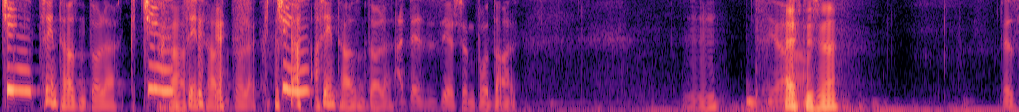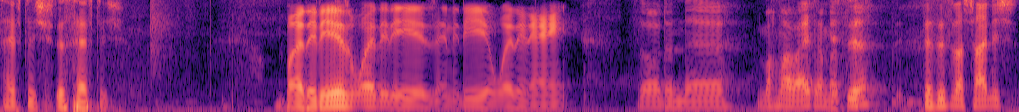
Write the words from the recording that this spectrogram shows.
Kching, 10.000 Dollar. Kching, Krass. 10.000 Dollar. Kching, 10.000 Dollar. Ah, das ist ja schon brutal. Ja, Heftig, ne? Das ist heftig, das ist heftig. But it is what it is and it is what it ain't. So, dann äh, mach mal weiter, Das Matze. ist, das ist wahrscheinlich,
